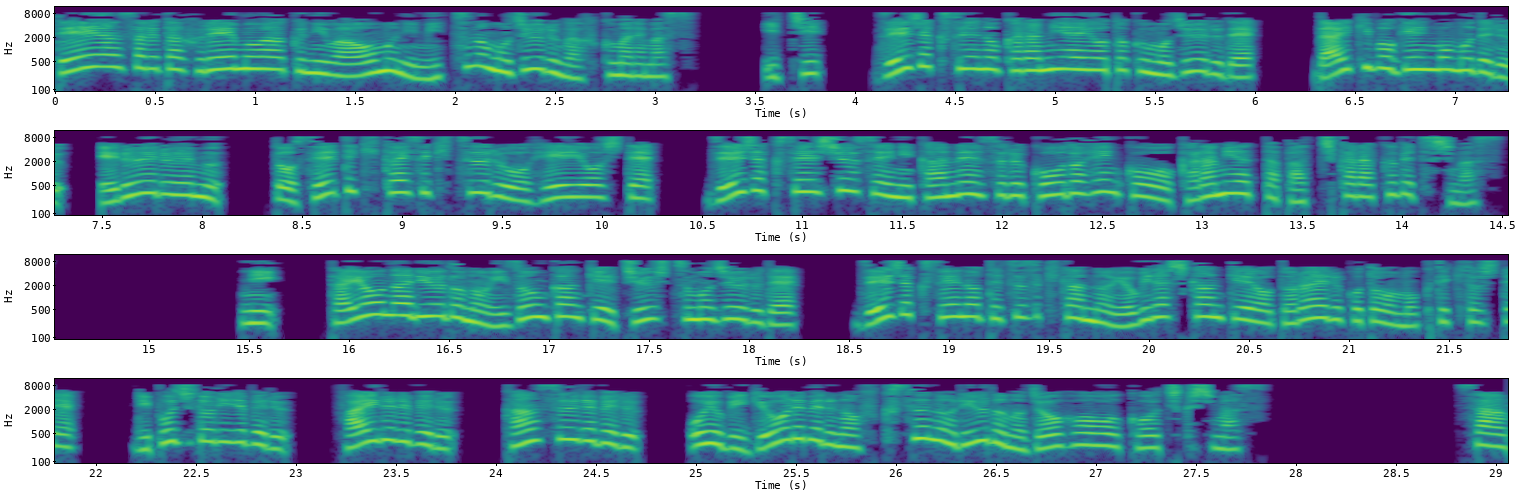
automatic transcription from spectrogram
提案されたフレームワークには主に3つのモジュールが含まれます。1、脆弱性の絡み合いを解くモジュールで、大規模言語モデル、LLM と静的解析ツールを併用して、脆弱性修正に関連するコード変更を絡み合ったパッチから区別します。2、多様な流度の依存関係抽出モジュールで、脆弱性の手続き間の呼び出し関係を捉えることを目的として、リポジトリレベル、ファイルレベル、関数レベル、及び行レベルの複数の流度の情報を構築します。3、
